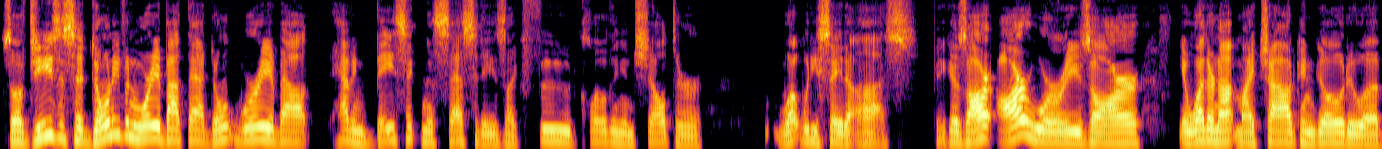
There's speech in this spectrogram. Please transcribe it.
So if Jesus said, don't even worry about that, don't worry about having basic necessities like food, clothing, and shelter, what would he say to us? Because our our worries are, you know, whether or not my child can go to a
